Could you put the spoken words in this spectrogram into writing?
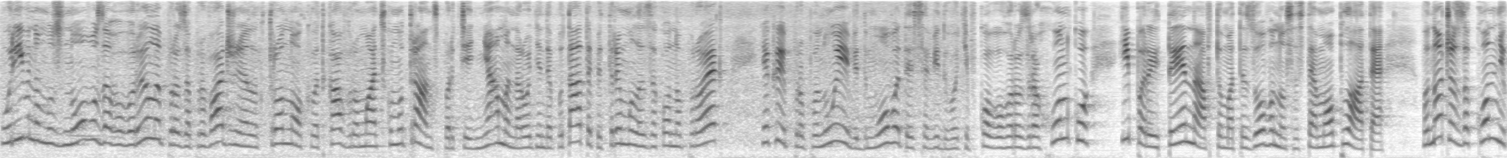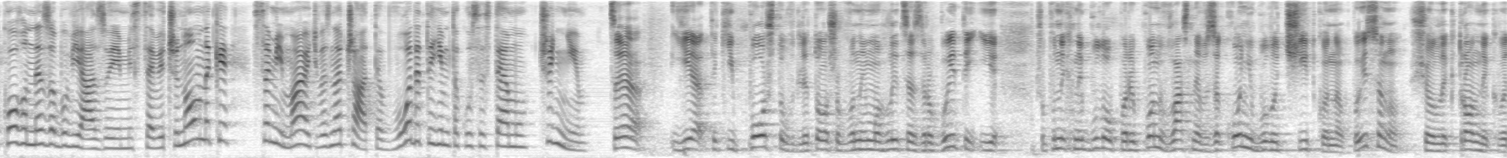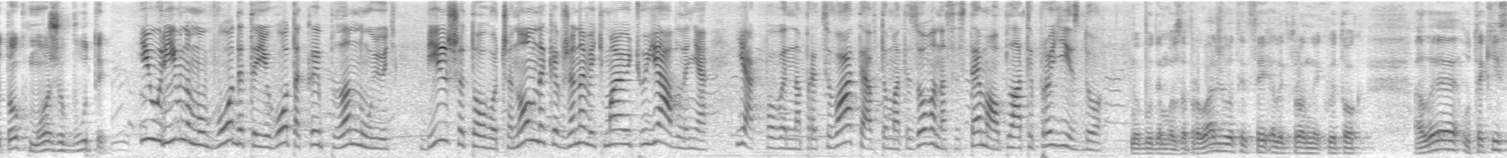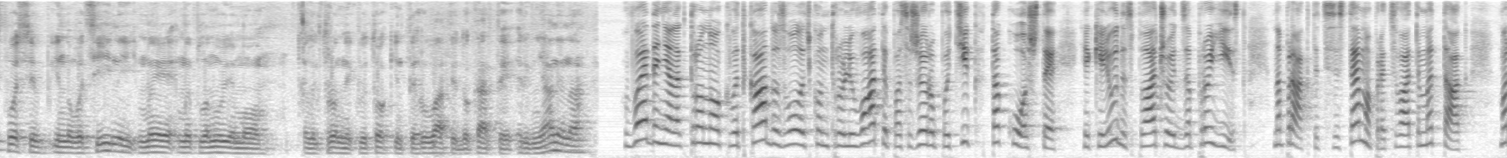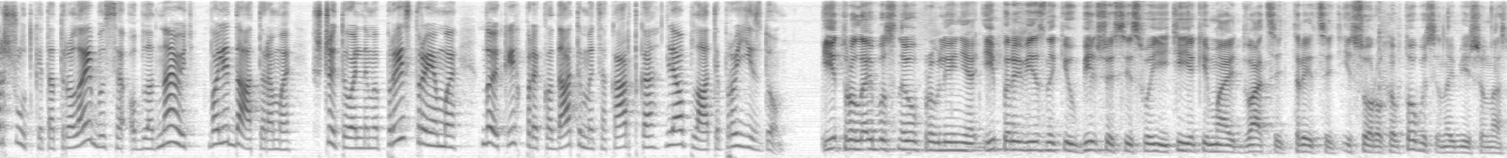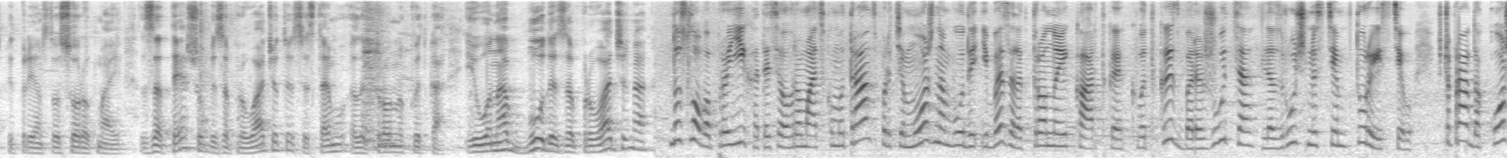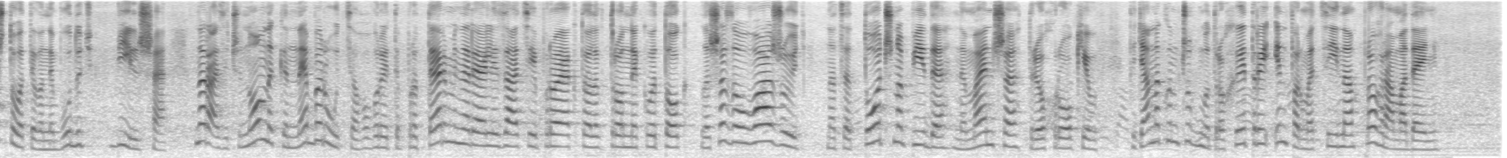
У Рівному знову заговорили про запровадження електронного квитка в громадському транспорті. Днями народні депутати підтримали законопроект, який пропонує відмовитися від готівкового розрахунку і перейти на автоматизовану систему оплати. Водночас закон нікого не зобов'язує. Місцеві чиновники самі мають визначати, вводити їм таку систему чи ні. Це є такий поштовх для того, щоб вони могли це зробити, і щоб у них не було перепон. Власне, в законі було чітко написано, що електронний квиток може бути. І у Рівному вводити його таки планують. Більше того, чиновники вже навіть мають уявлення, як повинна працювати автоматизована система оплати проїзду. Ми будемо запроваджувати цей електронний квиток, але у такий спосіб інноваційний ми, ми плануємо електронний квиток інтегрувати до карти рівнянина. Введення електронного квитка дозволить контролювати пасажиропотік та кошти, які люди сплачують за проїзд. На практиці система працюватиме так: маршрутки та тролейбуси обладнають валідаторами, щитувальними пристроями, до яких перекладатиметься картка для оплати проїзду. І тролейбусне управління, і перевізники в більшості своїй, ті, які мають 20, 30 і 40 автобусів, найбільше в нас підприємство 40 має, за те, щоб запроваджувати систему електронного квитка. І вона буде запроваджена До слова, проїхатися у громадському транспорті можна буде і без електронної картки. Квитки збережуться для зручності туристів. Щоправда, коштувати вони будуть більше. Наразі чиновники не беруться говорити про терміни реалізації проекту електронний квиток. Лише зауважують, на це точно піде не менше трьох років. Тетяна Климчук, Дмитро Хитрий. Інформаційна програма День.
